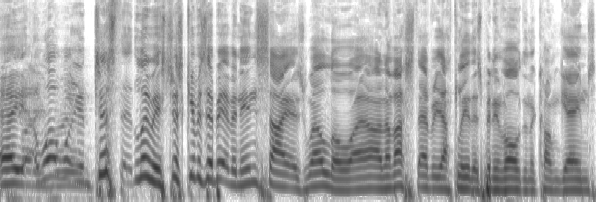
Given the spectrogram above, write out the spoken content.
Uh, what, what, just Lewis, just give us a bit of an insight as well, though. uh, And I've asked every athlete that's been involved in the Com Games,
